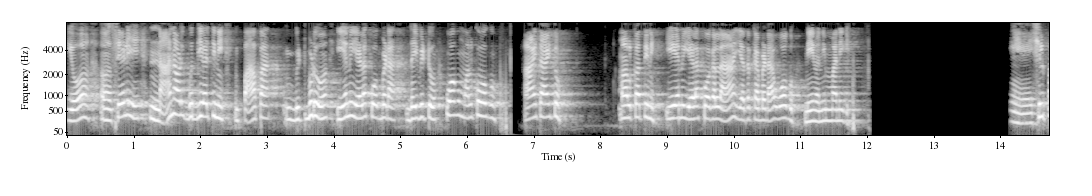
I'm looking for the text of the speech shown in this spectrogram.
ಅಯ್ಯೋ ಸೇಳಿ, ನಾನು ಅವಳಿಗೆ ಬುದ್ಧಿ ಹೇಳ್ತೀನಿ. ಪಾಪ, ಬಿಟ್ಬಿಡು, ಏನು ಹೇಳಕ್ ಹೋಗ್ಬೇಡ. ದಯವಿಟ್ಟು ಹೋಗು, ಮಲ್ಕೋ, ಹೋಗು. ಆಯ್ತಾಯ್ತು. ಮಲ್ಕೋತೀನಿ. ಏನು ಹೇಳಕ್ ಹೋಗಲ್ಲ ಎದರ್ಕಬೇಡ ಹೋಗು. ನೀನು ನಿಮ್ಮ ಮನೆಗೆ ಶಿಲ್ಪ,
